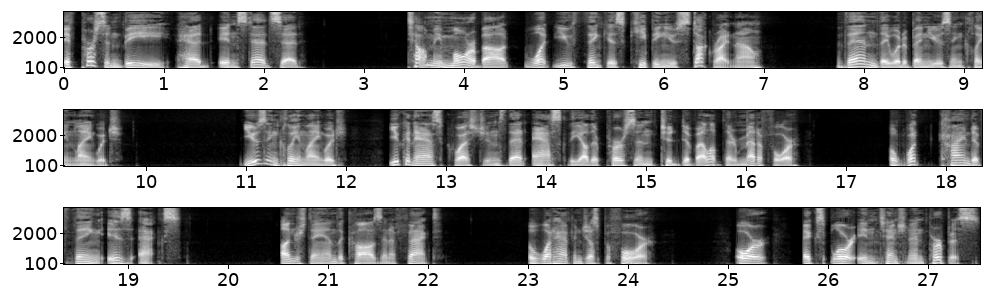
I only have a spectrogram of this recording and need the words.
If person B had instead said, Tell me more about what you think is keeping you stuck right now, then they would have been using clean language. Using clean language, you can ask questions that ask the other person to develop their metaphor. What kind of thing is X? Understand the cause and effect. Of what happened just before? Or explore intention and purpose.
